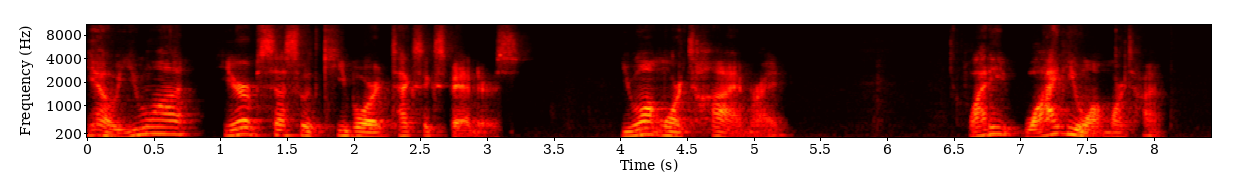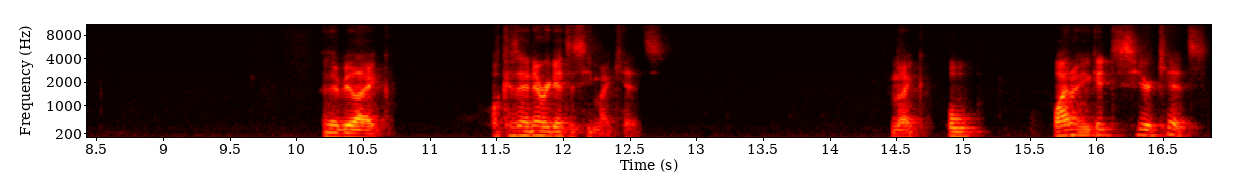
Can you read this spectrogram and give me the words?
yo, you want, you're obsessed with keyboard text expanders. You want more time, right? Why do you, why do you want more time? And they'd be like, well, because I never get to see my kids. I'm like, well, why don't you get to see your kids?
